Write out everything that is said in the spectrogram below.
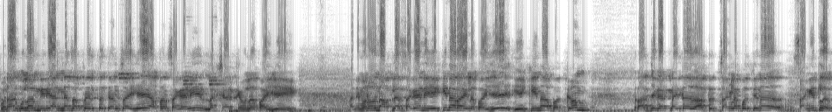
पुन्हा गुलामगिरी आणण्याचा प्रयत्न त्यांचा हे आपण सगळ्यांनी लक्षात ठेवलं पाहिजे. आणि म्हणून आपल्या सगळ्यांनी एकीनं राहिलं पाहिजे. एकीनं भक्कम राज्यघटना इथं आता चांगल्या पद्धतीनं सांगितलं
